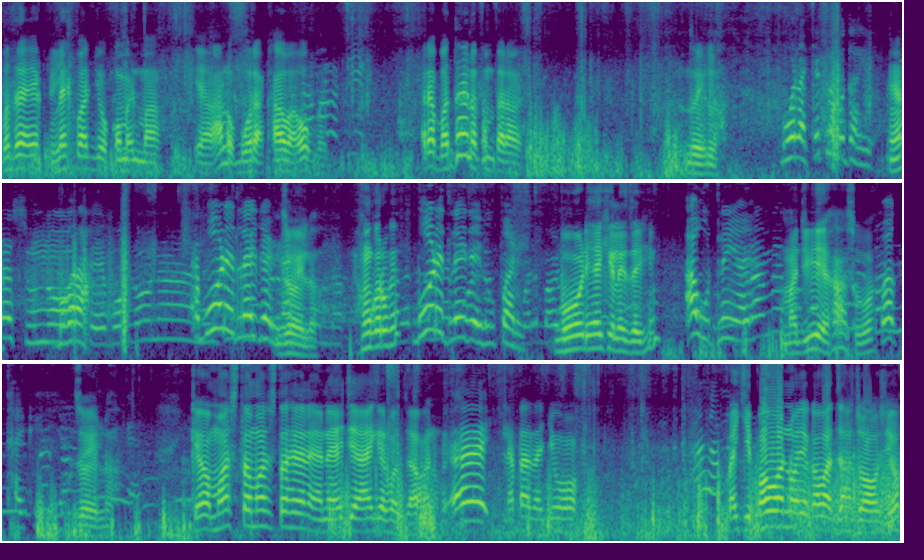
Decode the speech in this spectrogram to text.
બધા એક લેખ પાડજો કોમેન્ટમાં કે હાલો બોરા ખાવા હો ભાઈ. અરે બધાનો તમ તાર આવે. જોઈ લો. બોરા કેટલા બધા લઈ જાય. જોઈ લો. શું કરું કે? બોડી જ લઈ જઈ ઉપાડી. બોડી આખી લઈ જઈ આવું જ નહીં યારમાં જોઈએ હા શું પગ થાય જોઈ લો. કેવા મસ્ત મસ્ત છે ને અને હજી આગળ હોત જવાનું એ લેતા જજો બાકી પવનનો એક અવાજ જાજો આવશે હો.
